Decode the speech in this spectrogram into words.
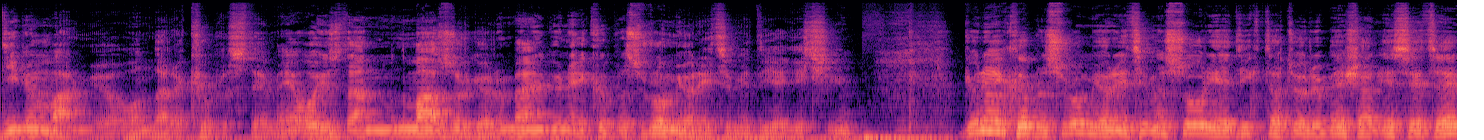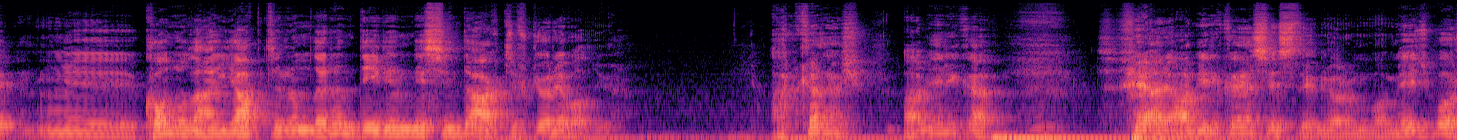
dilim varmıyor onlara Kıbrıs demeye. O yüzden mazur görün. Ben Güney Kıbrıs Rum yönetimi diye geçeyim. Güney Kıbrıs Rum yönetimi Suriye diktatörü Beşar Esed'e e, konulan yaptırımların delinmesinde aktif görev alıyor. Arkadaş Amerika yani Amerika'ya sesleniyorum bu mecbur.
